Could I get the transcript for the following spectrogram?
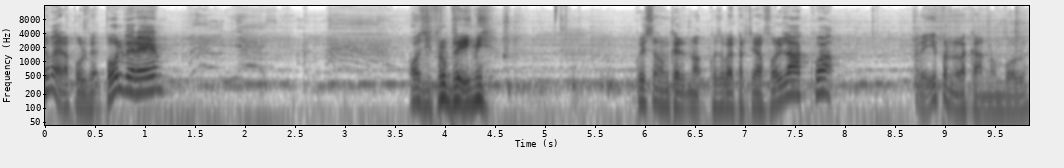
Dov'è la polvere? Polvere! Ho dei problemi. Questo non credo... No, questo qua è per tirare fuori l'acqua. Vabbè, io prendo la Cannonball.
